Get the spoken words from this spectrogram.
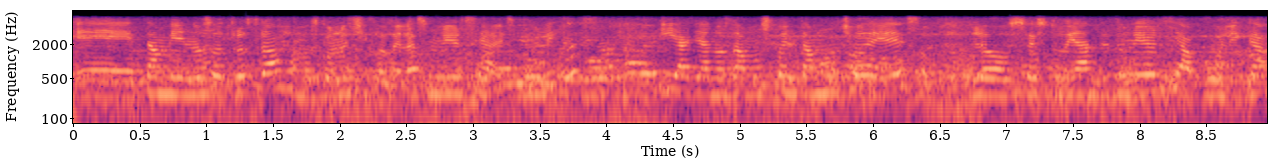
Eh, también nosotros trabajamos con los chicos de las universidades públicas y allá nos damos cuenta mucho de eso. Los estudiantes de universidad pública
